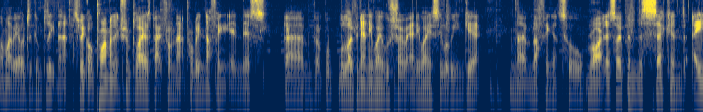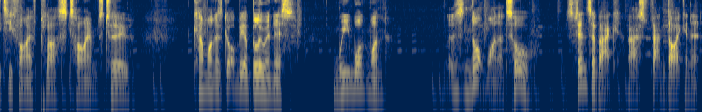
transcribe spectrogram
I might be able to complete that. So we've got Prime Electrum players back from that. Probably nothing in this, um, but we'll, we'll open it anyway. We'll show it anyway, see what we can get. No, nothing at all. Right, let's open the second 85 plus times two. Come on, there's got to be a blue in this. We want one. There's not one at all. Centre back. That's Van Dijk in it.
